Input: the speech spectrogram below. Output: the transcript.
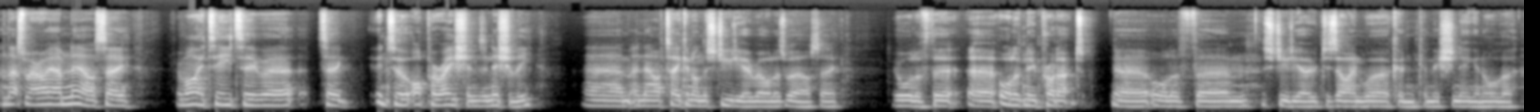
and that's where I am now. So from IT to uh, to into operations initially, um, and now I've taken on the studio role as well. So all of the uh, all of new product, uh, all of um, studio design work and commissioning, and all the,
